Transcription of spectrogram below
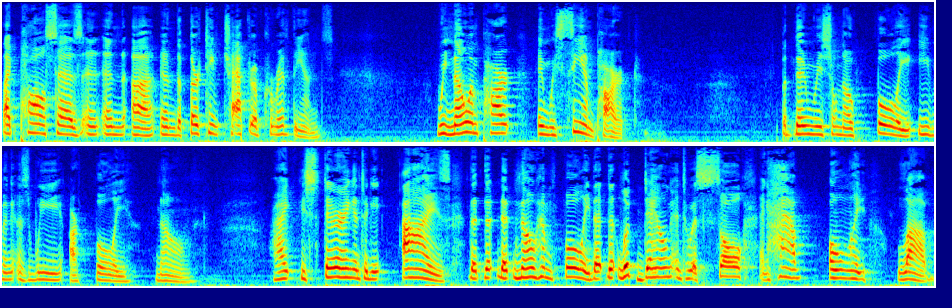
like Paul says in, in, uh, in the 13th chapter of Corinthians. We know in part and we see in part. But then we shall know fully, even as we are fully known. Right? He's staring into the eyes that, that, that know him fully, that, that look down into his soul and have only love.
